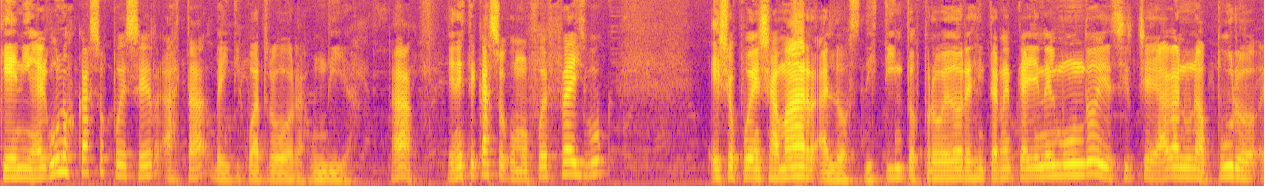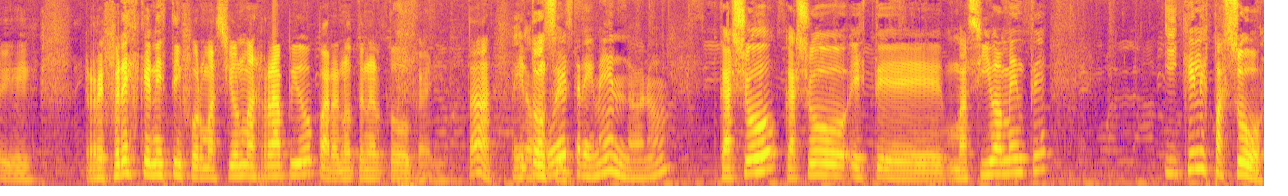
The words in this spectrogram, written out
que en algunos casos puede ser hasta 24 horas, un día. En este caso, como fue Facebook, ellos pueden llamar a los distintos proveedores de Internet que hay en el mundo y decir, che, hagan un apuro, eh, refresquen esta información más rápido para no tener todo caído. Entonces, fue tremendo, ¿no? Cayó, cayó este, masivamente. ¿Y qué les pasó?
